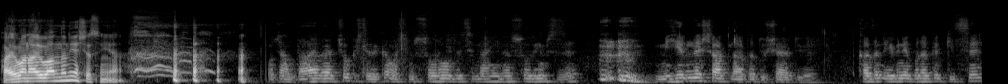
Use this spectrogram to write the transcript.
Hayvan hayvanlığını yaşasın ya. Hocam daha evvel çok işledik ama şimdi soru olduğu için ben yine sorayım size. mihir ne şartlarda düşer diyor. Kadın evini bırakıp gitse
